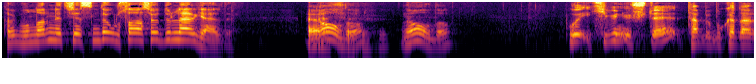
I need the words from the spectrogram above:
tabii bunların neticesinde uluslararası ödüller geldi. Ne Evet. oldu? Ne oldu? Bu 2003'te tabii bu kadar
